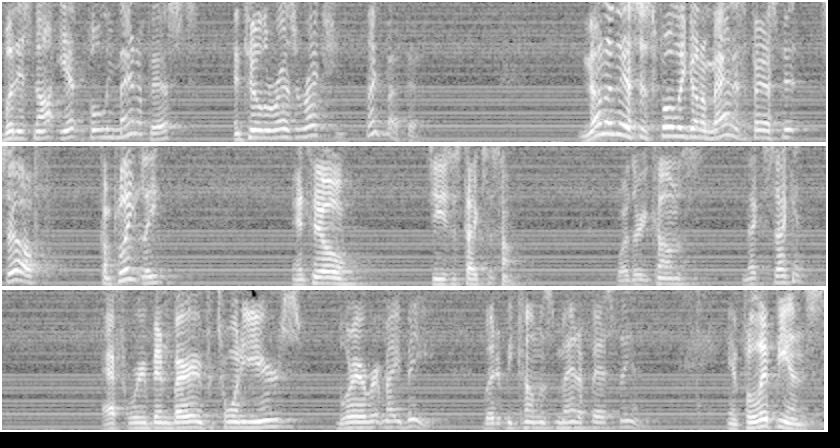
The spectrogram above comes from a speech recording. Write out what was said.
But it's not yet fully manifest until the resurrection. Think about that. None of this is fully going to manifest itself completely until Jesus takes us home. Whether he comes next second, after we've been buried for 20 years, whatever it may be. But it becomes manifest then. In Philippians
